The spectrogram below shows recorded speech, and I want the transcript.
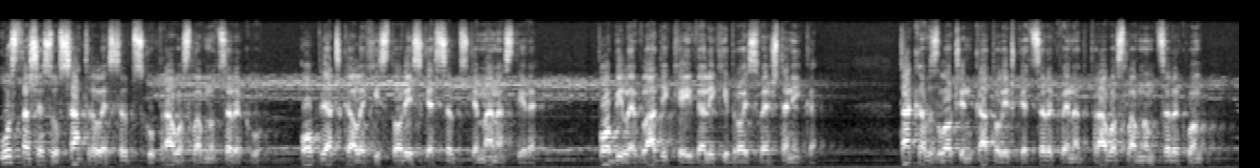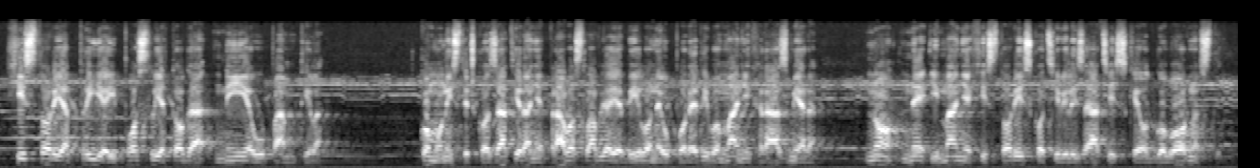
Ustaše su satrele Srpsku pravoslavnu crkvu, opljačkale historijske srpske manastire, pobile vladike i veliki broj sveštenika. Takav zločin katoličke crkve nad pravoslavnom crkvom historija prije i poslije toga nije upamtila. Komunističko zatiranje pravoslavlja je bilo neuporedivo manjih razmjera, no ne i manje historijsko-civilizacijske odgovornosti.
